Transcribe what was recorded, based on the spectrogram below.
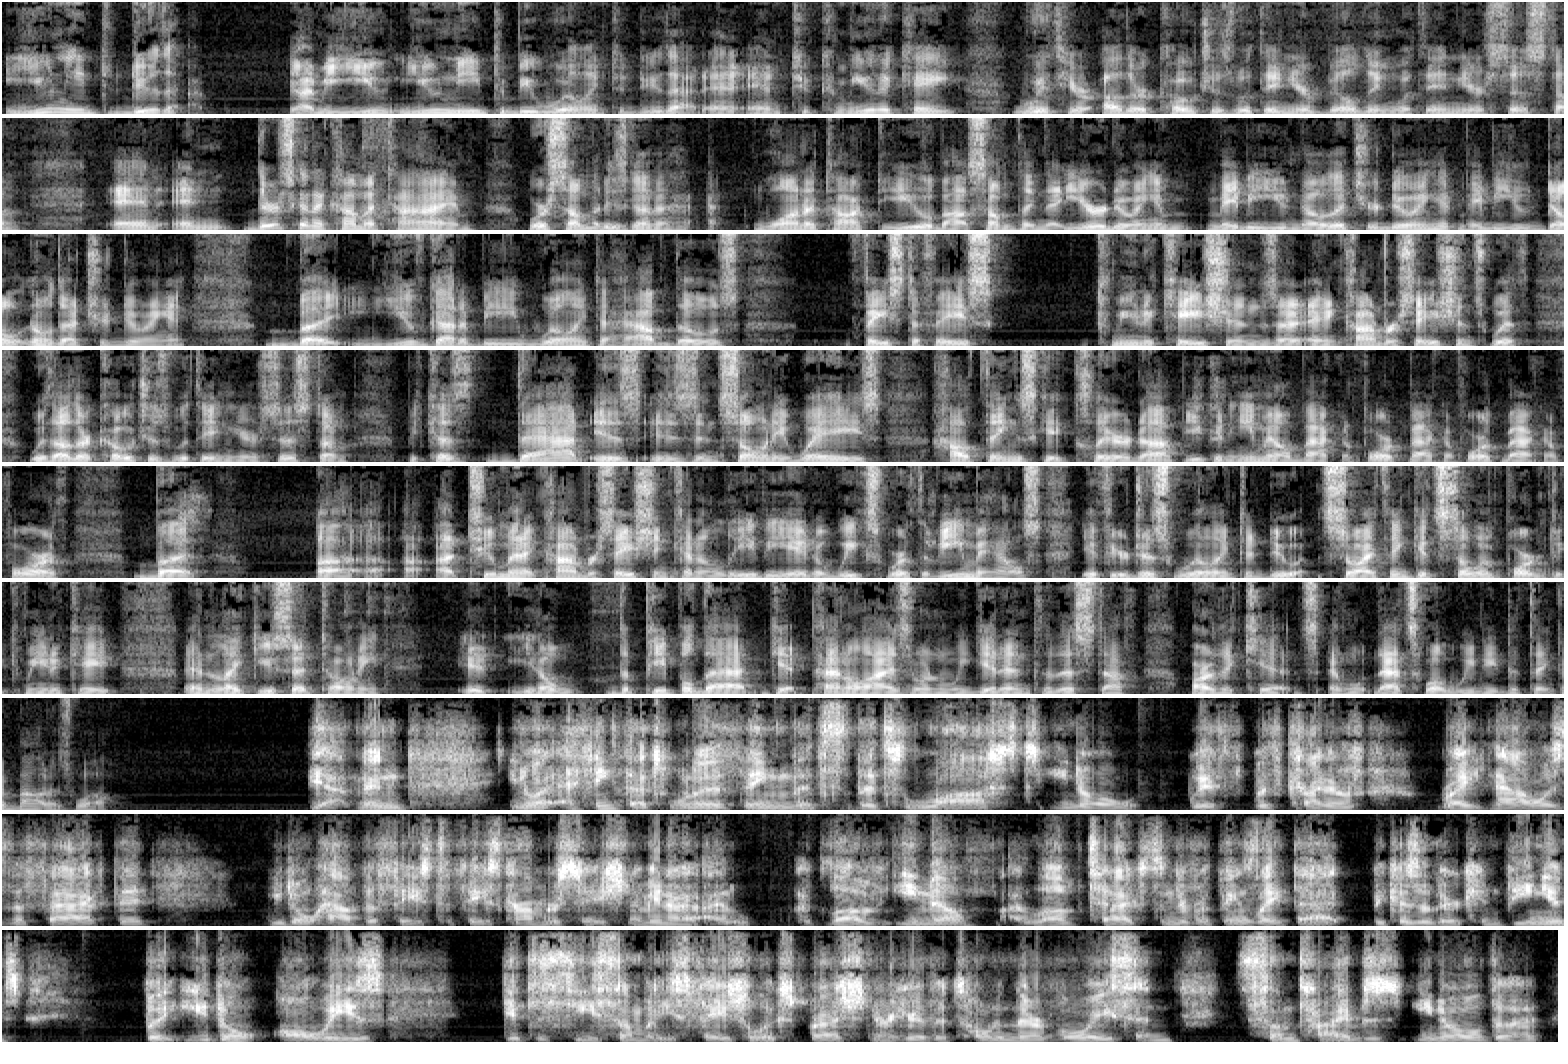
you need to do that. I mean, you you need to be willing to do that and, and to communicate with your other coaches within your building, within your system, and and there's going to come a time where somebody's going to want to talk to you about something that you're doing, and maybe you know that you're doing it, maybe you don't know that you're doing it, but you've got to be willing to have those face to face communications uh, and conversations with with other coaches within your system because that is is in so many ways how things get cleared up. You can email back and forth back and forth back and forth but a, a two minute conversation can alleviate a week's worth of emails if you're just willing to do it. So i think it's so important to communicate. And like you said tony it, you know the people that get penalized when we get into this stuff are the kids. And that's what we need to think about as well. Yeah, and you know, I think that's one of the things that's that's lost. You know, with with kind of right now is the fact that we don't have the face to face conversation. I mean, I, I, love email, I love text, and different things like that because of their convenience, but you don't always get to see somebody's facial expression or hear the tone in their voice, and sometimes you know the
